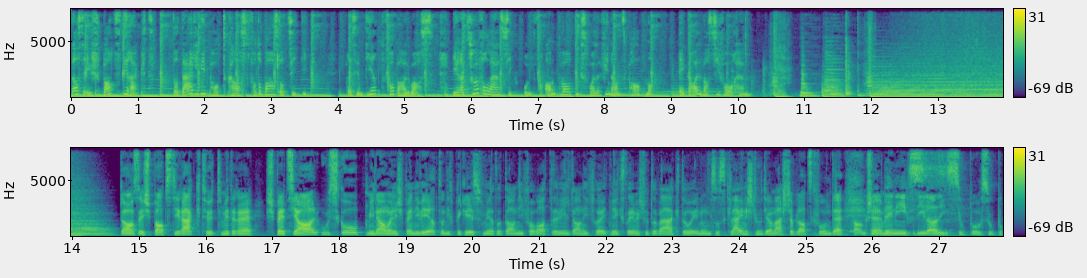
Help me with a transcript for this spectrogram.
Das ist Batz direkt, der tägliche Podcast von der Basler Zeitung. Präsentiert von Balwas, Ihrem zuverlässigen und verantwortungsvollen Finanzpartner. Egal was Sie vorhaben. Das ist Batz direkt, heute mit einer Spezialausgabe. Mein Name ist Benny Wirth und ich begrüße mir den Dani von Wattenwil. Dani, freut mich extrem, dass du den Weg hier in unser kleines Studio am Eschenplatz gefunden Dankeschön, ähm, Benny, für die Einladung. Super, super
